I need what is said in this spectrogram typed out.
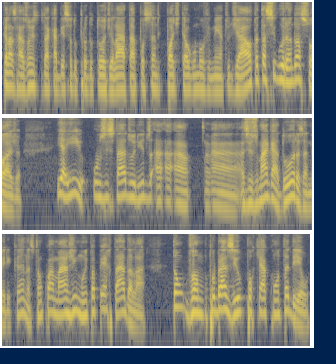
pelas razões da cabeça do produtor de lá, está apostando que pode ter algum movimento de alta, está segurando a soja. E aí, os Estados Unidos, a, a, a, as esmagadoras americanas estão com a margem muito apertada lá. Então, vamos para o Brasil, porque a conta deu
